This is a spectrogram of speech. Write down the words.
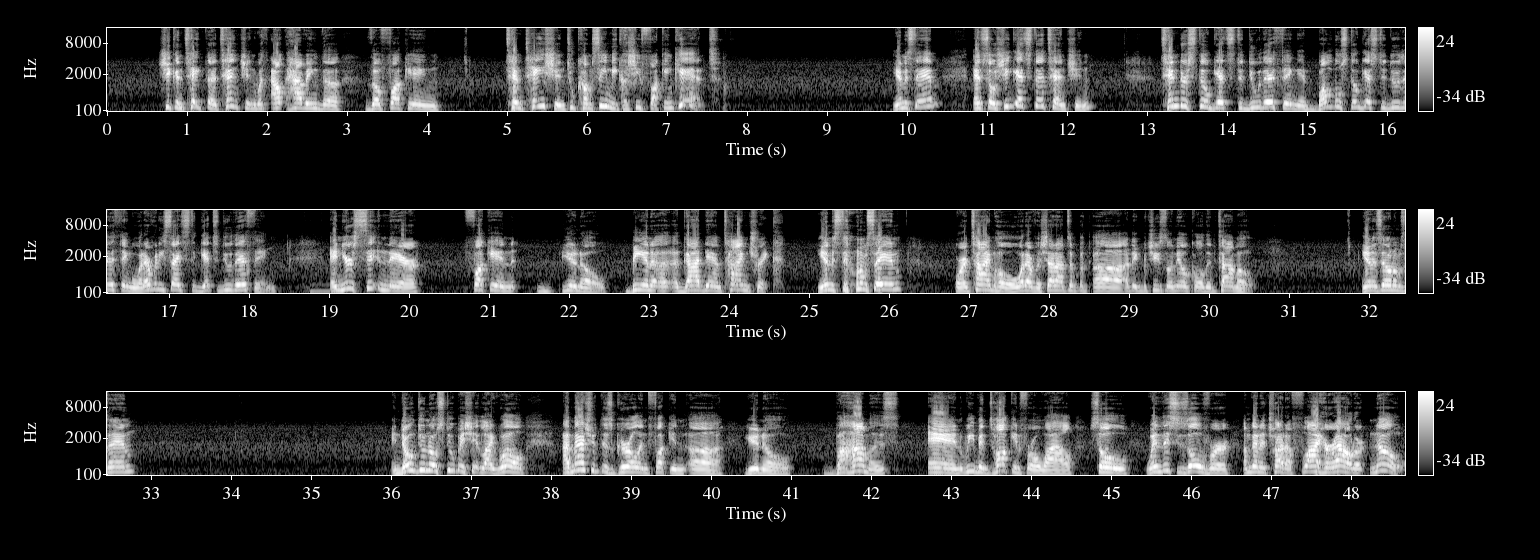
she can take the attention without having the the fucking temptation to come see me because she fucking can't. You understand? And so she gets the attention. Tinder still gets to do their thing, and Bumble still gets to do their thing, whatever decides to get to do their thing. And you're sitting there fucking, you know, being a, a goddamn time trick. You understand what I'm saying? Or a time hole, whatever. Shout out to, uh, I think Patrice O'Neal called it a time hole. You understand what I'm saying? And don't do no stupid shit like, well, I matched with this girl in fucking, uh, you know, Bahamas, and we've been talking for a while. So when this is over, I'm gonna try to fly her out. Or no,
